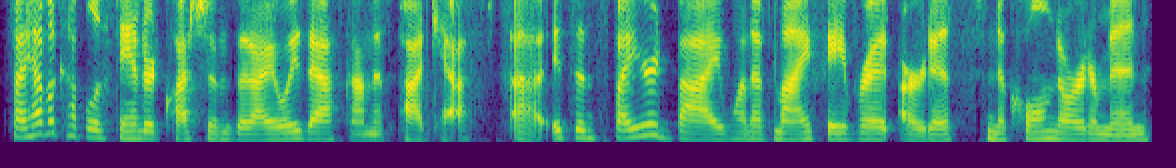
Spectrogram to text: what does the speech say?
So I have a couple of standard questions that I always ask on this podcast. Uh, it's inspired by one of my favorite artists, Nichole Nordeman,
